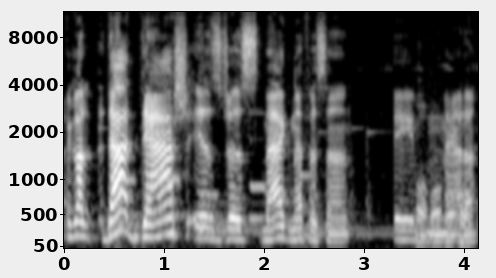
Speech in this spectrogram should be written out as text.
I got that dash is just magnificent. Hey, oh, Mata.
